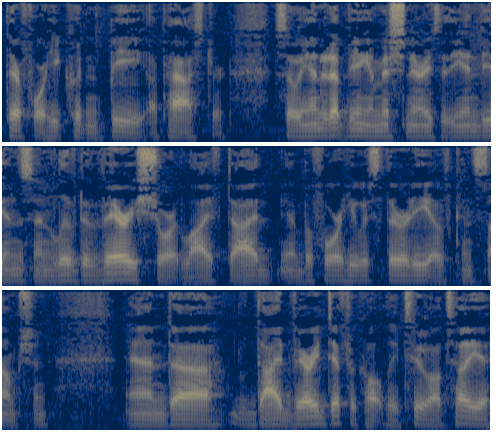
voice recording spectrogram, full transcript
Therefore, he couldn't be a pastor. So he ended up being a missionary to the Indians and lived a very short life, died before he was 30 of consumption, and uh, died very difficultly, too. I'll tell you,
